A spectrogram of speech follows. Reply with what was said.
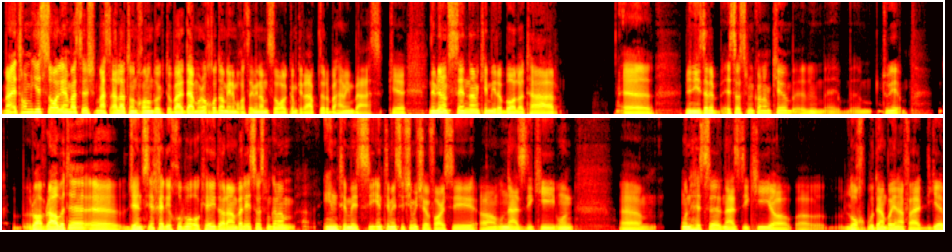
من اتفاقا یه سوالی هم هستش. مسئلهتون خانم دکتر بعد در مورد خودم یعنی می‌خواستم اینم سوال کنم که ربط داره به همین بحث. که نمی‌دونم سنم که میره بالاتر یه ذره احساس می‌کنم که توی روابط جنسی خیلی خوب و okay دارم. ولی احساس می‌کنم intimacy intimacy چی میشه فارسی؟ اون نزدیکی اون اون حس نزدیکی یا لخت بودن با یه نفر دیگه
